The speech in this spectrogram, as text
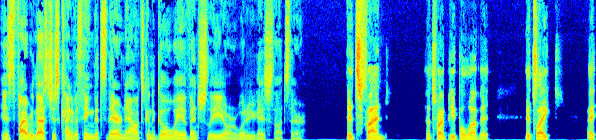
Is fiberglass just kind of a thing that's there now? It's going to go away eventually, or what are your guys' thoughts there? It's fun. That's why people love it. It's like I,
